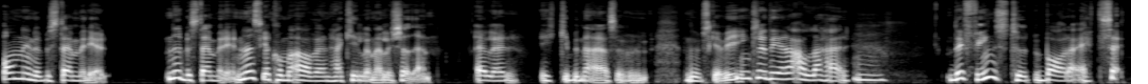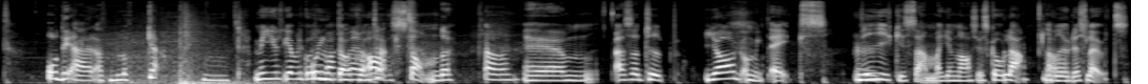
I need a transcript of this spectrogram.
om ni nu bestämmer er. Ni bestämmer er, ni ska komma över den här killen eller tjejen. Eller icke-binära, alltså, nu ska vi inkludera alla här. Det finns typ bara ett sätt. Och det är att blocka. Men just, jag vill gå tillbaka med kontakt. avstånd. Ja. Ehm, alltså typ, jag och mitt ex, vi gick i samma gymnasieskola när vi Mm. Ja. gjorde slut.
